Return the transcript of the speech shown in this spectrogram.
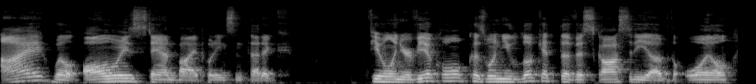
I will always stand by putting synthetic fuel in your vehicle because when you look at the viscosity of the oil,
